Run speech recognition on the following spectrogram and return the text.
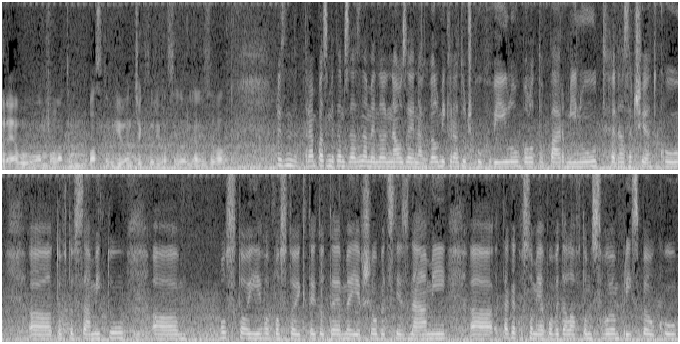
prejavu. On bol na tom vlastnom evente, ktorý vlastne zorganizoval. Prezidenta Trumpa sme tam zaznamenali naozaj na veľmi kratučkú chvíľu, bolo to pár minút na začiatku uh, tohto samitu. Uh, postoj, jeho postoj k tejto téme je všeobecne známy. Uh, tak ako som ja povedala v tom svojom príspevku,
